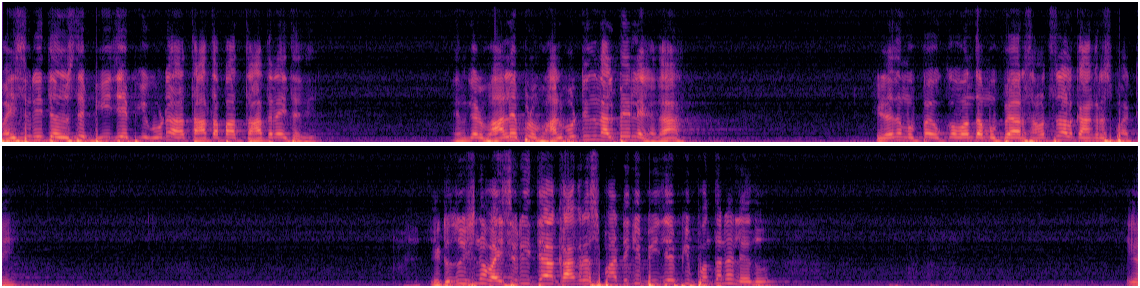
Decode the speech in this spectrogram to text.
వయసు రీత్యా చూస్తే బీజేపీకి కూడా తాత పాత తాతనే అవుతుంది ఎందుకంటే వాళ్ళు ఎప్పుడు వాళ్ళు పుట్టింది నలభై ఏళ్ళే కదా. ఈడేదో ముప్పై ఒక్క వంద ముప్పై ఆరు సంవత్సరాలు కాంగ్రెస్ పార్టీ. ఇటు చూసిన వయసు రీత్యా కాంగ్రెస్ పార్టీకి బీజేపీకి పొంతనే లేదు. ఇక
